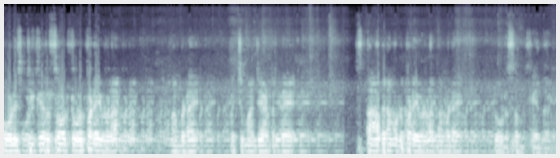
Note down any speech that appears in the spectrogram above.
ഹോളിസ്റ്റിക് റിസോർട്ട് ഉൾപ്പെടെയുള്ള നമ്മുടെ കൊച്ചുമാഞ്ചേട്ടന്റെ സ്ഥാപനം ഉൾപ്പെടെയുള്ള നമ്മുടെ ടൂറിസം കേന്ദ്രം.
